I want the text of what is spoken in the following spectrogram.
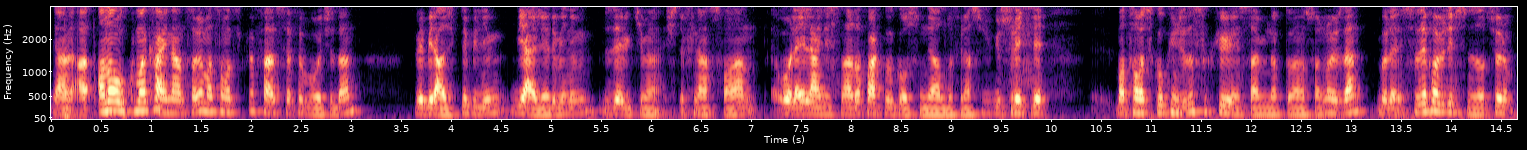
Yani ana okuma kaynağım tabii matematik ve felsefe bu açıdan. Ve birazcık da bilim. Diğerleri benim zevkime. İşte finans falan. Öyle eğlenceli sınavda farklılık olsun diye aldım finans. Çünkü sürekli matematik okuyunca da sıkıyor insan bir noktadan sonra. O yüzden böyle siz yapabilirsiniz. Atıyorum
